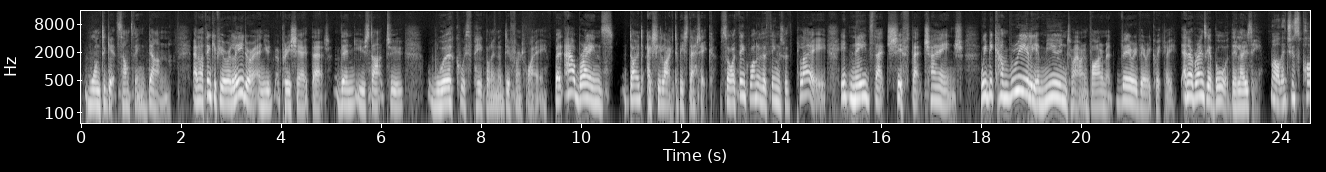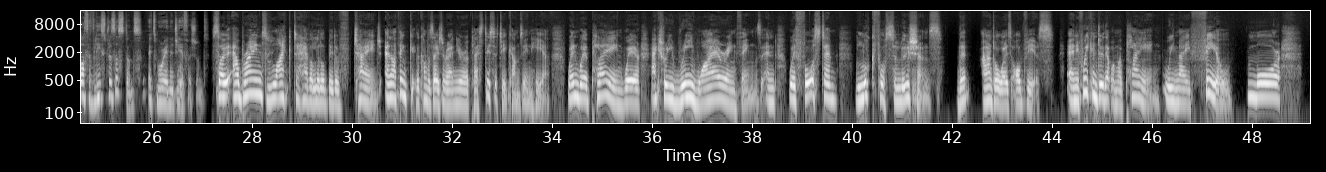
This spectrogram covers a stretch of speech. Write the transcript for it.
want to get something done. And I think if you're a leader and you appreciate that, then you start to work with people in a different way. But our brains don't actually like to be static. So I think one of the things with play, it needs that shift, that change. We become really immune to our environment very, very quickly. And our brains get bored, they're lazy. Well, they choose path of least resistance. It's more energy efficient. So our brains like to have a little bit of change. And I think the conversation around neuroplasticity comes in here. When we're playing, we're actually rewiring things and we're forced to look for solutions that aren't always obvious. And if we can do that when we're playing, we may feel more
